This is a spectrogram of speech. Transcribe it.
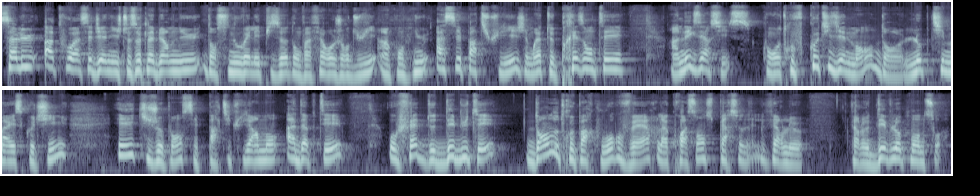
Salut à toi, c'est Jenny, je te souhaite la bienvenue dans ce nouvel épisode. On va faire aujourd'hui un contenu assez particulier. J'aimerais te présenter un exercice qu'on retrouve quotidiennement dans l'Optimize Coaching et qui, je pense, est particulièrement adapté au fait de débuter dans notre parcours vers la croissance personnelle, vers le, développement de soi.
